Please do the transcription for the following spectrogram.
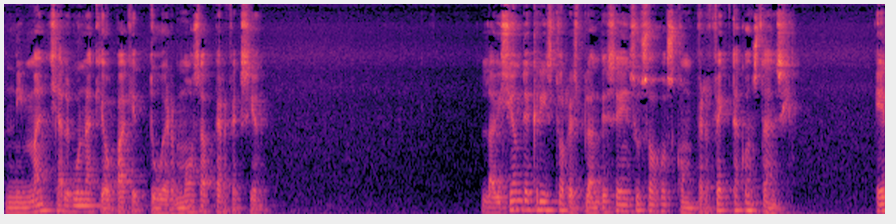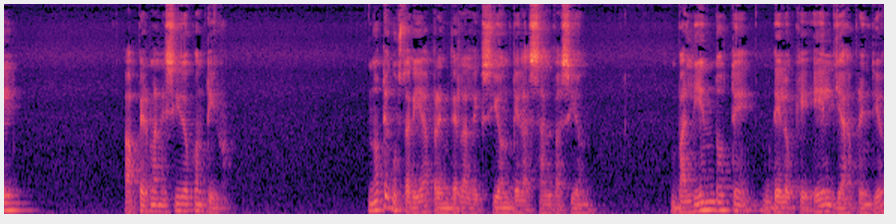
ni mancha alguna que opaque tu hermosa perfección. La visión de Cristo resplandece en sus ojos con perfecta constancia. Él ha permanecido contigo. ¿No te gustaría aprender la lección de la salvación, valiéndote de lo que Él ya aprendió?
